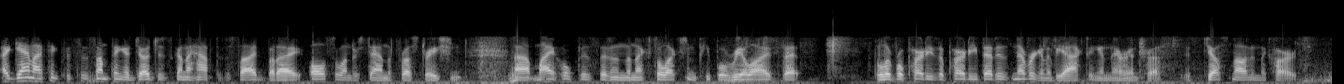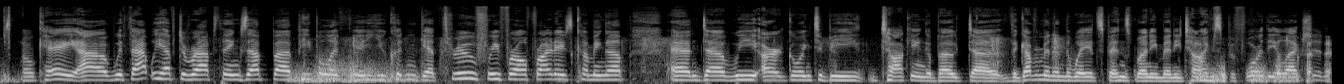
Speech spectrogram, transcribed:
again, I think this is something a judge is going to have to decide, but I also understand the frustration. Uh, my hope is that in the next election, people realize that the Liberal Party is a party that is never going to be acting in their interests. It's just not in the cards. Okay. Uh, with that, we have to wrap things up. Uh, people, if you, couldn't get through, Free for All Fridays coming up, and uh, we are going to be talking about uh, the government and the way it spends money many times before the election.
